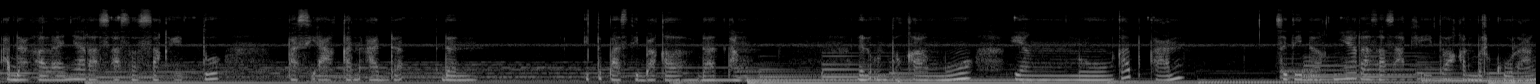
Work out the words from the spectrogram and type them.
ada kalanya rasa sesak itu pasti akan ada dan itu pasti bakal datang. Dan untuk kamu yang mengungkapkan, setidaknya rasa sakit itu akan berkurang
